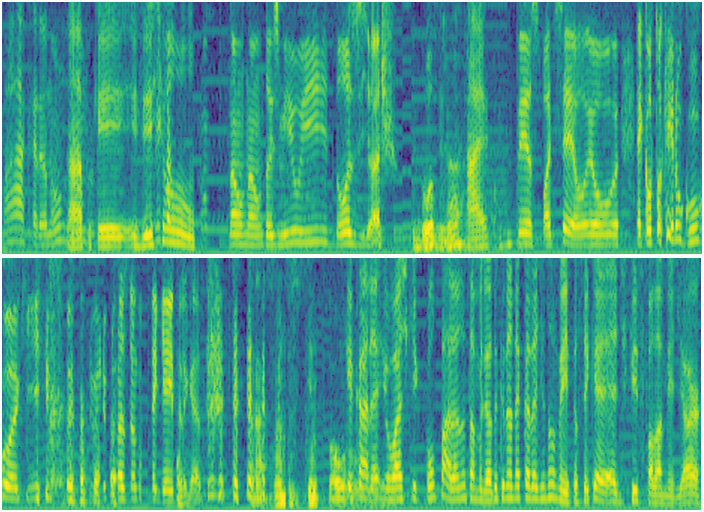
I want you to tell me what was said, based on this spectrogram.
Ah, cara, eu não lembro. Ah, porque existe um. Não, não, 2012, eu acho. 12 já? Ah, é. Talvez, pode ser. Eu, eu- É que eu toquei no Google aqui e foi a primeira informação que eu peguei, tá ligado? Coração de Sintol. Porque, cara, eu acho que comparando tá melhor do que na década de 90. Eu sei que é, é difícil falar melhor.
